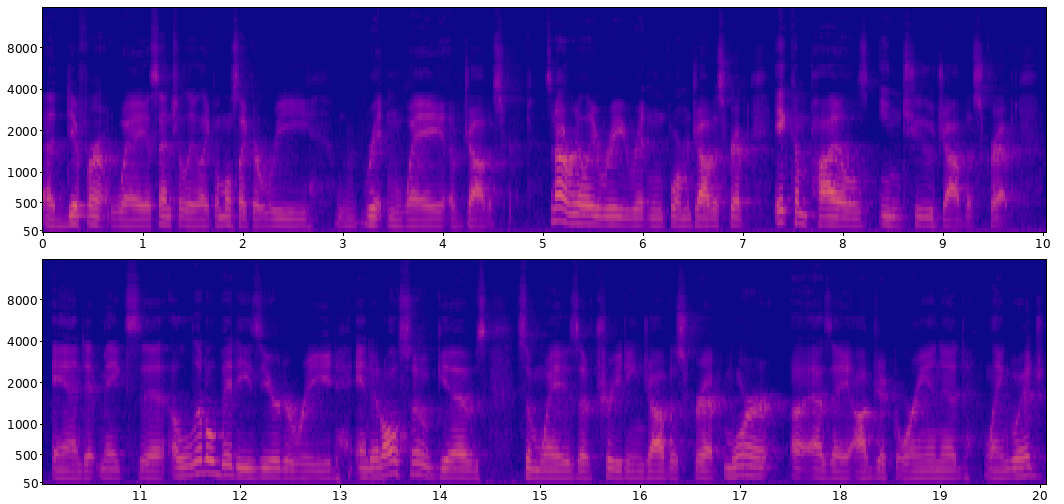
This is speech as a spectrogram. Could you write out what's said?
a different way, essentially like almost like a rewritten way of JavaScript. It's not really rewritten form of JavaScript. It compiles into JavaScript and it makes it a little bit easier to read and it also gives some ways of treating JavaScript more uh, as a object oriented language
